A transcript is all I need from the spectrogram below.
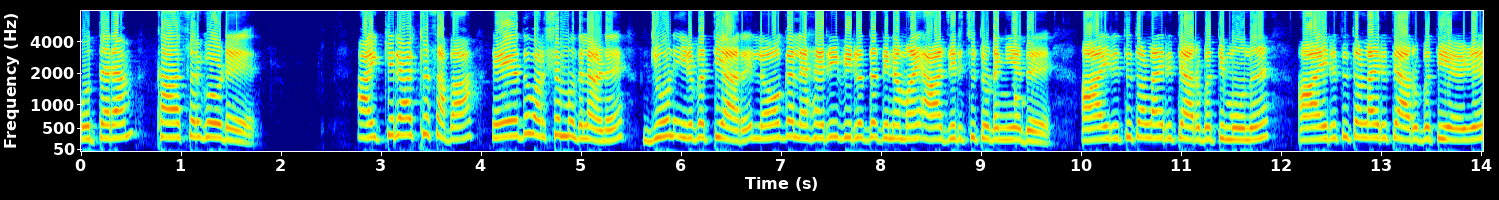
ഉത്തരം കാസർഗോഡ്. ഐക്യരാഷ്ട്രസഭ ഏതു വർഷം മുതലാണ് ജൂൺ ഇരുപത്തിയാറ് ലോക ലഹരി വിരുദ്ധ ദിനമായി ആചരിച്ചു തുടങ്ങിയത്? ആയിരത്തി തൊള്ളായിരത്തി അറുപത്തി മൂന്ന് ആയിരത്തി തൊള്ളായിരത്തി അറുപത്തി ഏഴ്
